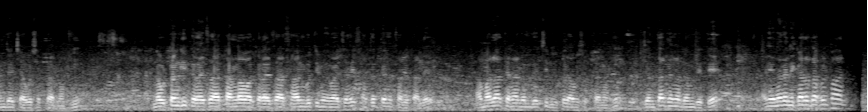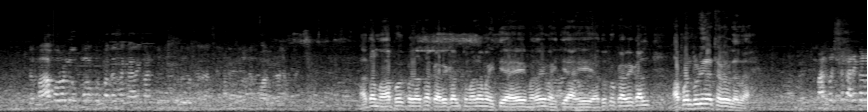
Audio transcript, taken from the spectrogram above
दम द्यायची आवश्यकता नाही. नौटंकी करायचा कांगावा करायचा सहानुभूती मिळवायचा हे सातत्यानं चालत आले आम्हाला त्यांना दम द्यायची बिलकुल आवश्यकता नाही. जनता त्यांना दम देते. आणि येणाऱ्या निकालात आपण पाहाल आता महापौर पदाचा कार्यकाल तुम्हाला माहिती आहे मलाही माहिती आहे. आता तो कार्यकाल आपण थोडी ना ठरवलेला आहे. पाच वर्ष कार्यकाळ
